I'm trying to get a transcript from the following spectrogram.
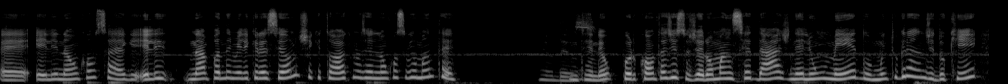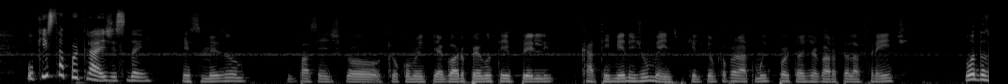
é, ele não consegue. Ele, na pandemia, ele cresceu no TikTok, mas ele não conseguiu manter. Meu Deus. Entendeu? Por conta disso, gerou uma ansiedade nele, um medo muito grande do que. O que está por trás disso daí? Esse mesmo paciente que eu, que eu comentei agora, eu perguntei pra ele, cara, tem menos de um mês, porque ele tem um campeonato muito importante agora pela frente. Uma das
